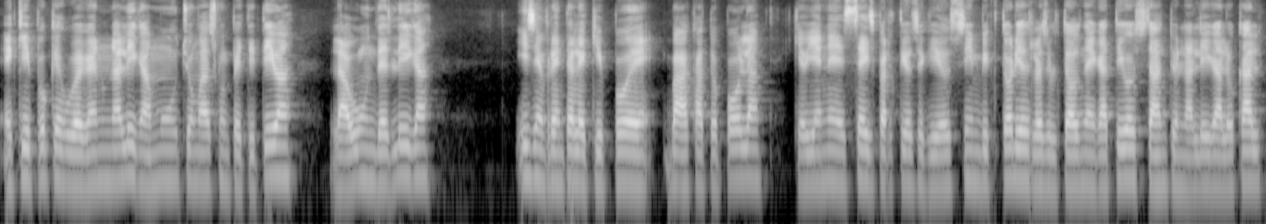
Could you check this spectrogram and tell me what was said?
equipo que juega en una liga mucho más competitiva, la Bundesliga, y se enfrenta al equipo de Vaca Topola, que viene de seis partidos seguidos sin victorias, resultados negativos tanto en la liga local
